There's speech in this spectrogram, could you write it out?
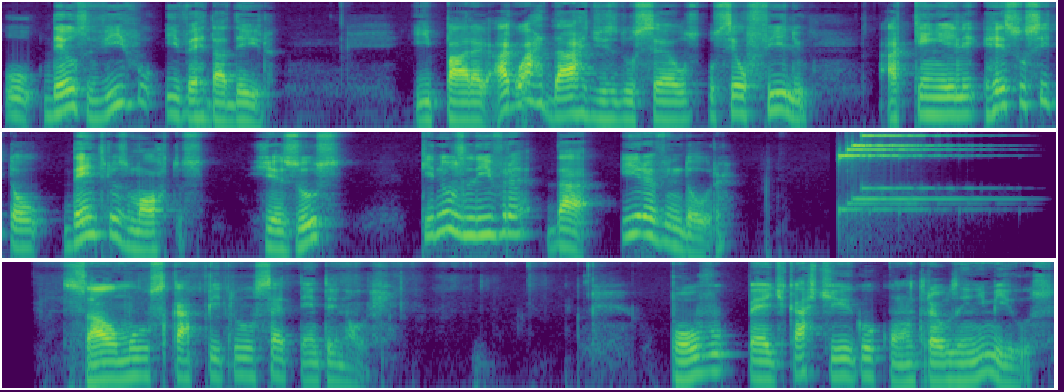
o Deus vivo e verdadeiro, e para aguardardes dos céus o seu Filho, a quem ele ressuscitou dentre os mortos, Jesus, que nos livra da ira vindoura. Salmos capítulo 79 povo pede castigo contra os inimigos.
